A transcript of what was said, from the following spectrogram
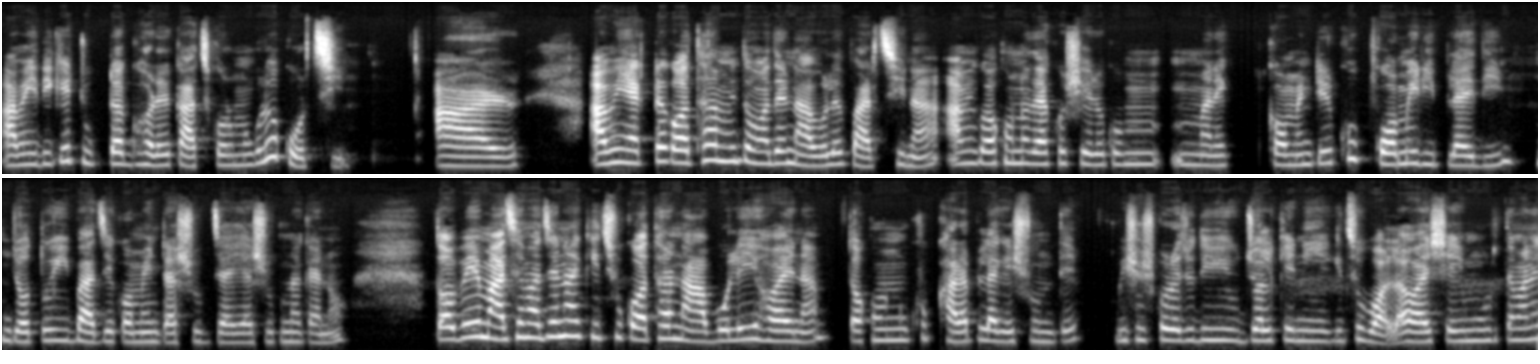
আমি এদিকে টুকটাক ঘরের কাজকর্মগুলো করছি। আর আমি একটা কথা আমি তোমাদের না বলে পারছি না। আমি কখনো দেখো সেরকম মানে কমেন্টের খুব কমই রিপ্লাই দিই। যতই বাজে কমেন্ট আসুক, যাই আসুক না কেন। তবে মাঝে, মাঝে না কিছু কথা না বলেই হয় না। তখন খুব খারাপ লাগে শুনতে। বিশেষ করে যদি উজ্জ্বলকে নিয়ে কিছু বলা হয় সেই মুহূর্তে মানে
